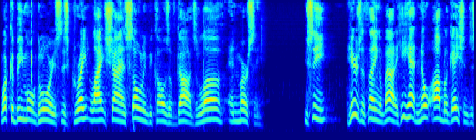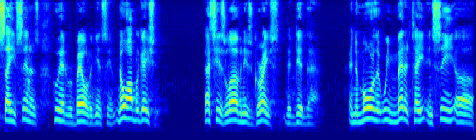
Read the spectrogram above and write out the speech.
What could be more glorious? This great light shines solely because of God's love and mercy. You see, here's the thing about it He had no obligation to save sinners who had rebelled against Him. No obligation. That's His love and His grace that did that. And the more that we meditate and see uh,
